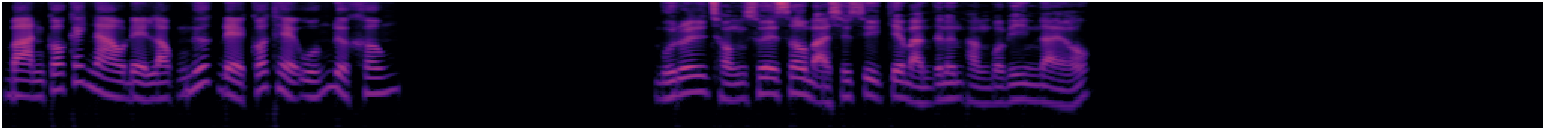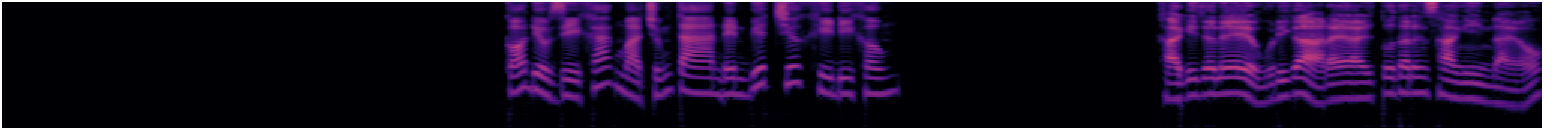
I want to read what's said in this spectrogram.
Bạn có cách nào để lọc nước để có thể uống được không? 물을 정수해서 마실 수 있게 만드는 방법이 있나요? Có điều gì khác mà chúng ta nên biết trước khi đi không? 가기 전에 우리가 알아야 할 또 다른 사항이 있나요?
